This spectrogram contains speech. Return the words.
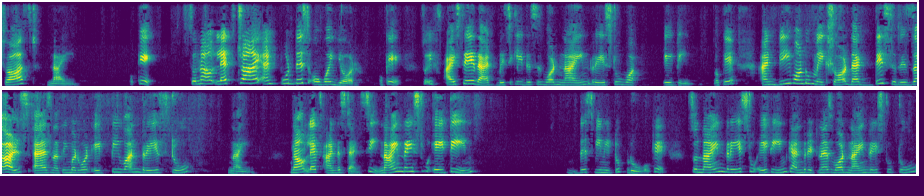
Just 9. Okay. So now let's try and put this over here. Okay. So if I say that basically this is what 9 raised to 18. Okay. And we want to make sure that this results as nothing but what 81 raised to 9. Now let's understand. See 9 raised to 18. This we need to prove. Okay. So 9 raised to 18 can be written as what 9 raised to 2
